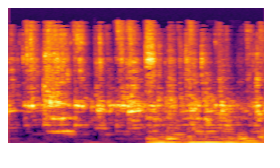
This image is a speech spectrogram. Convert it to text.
Thank you.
